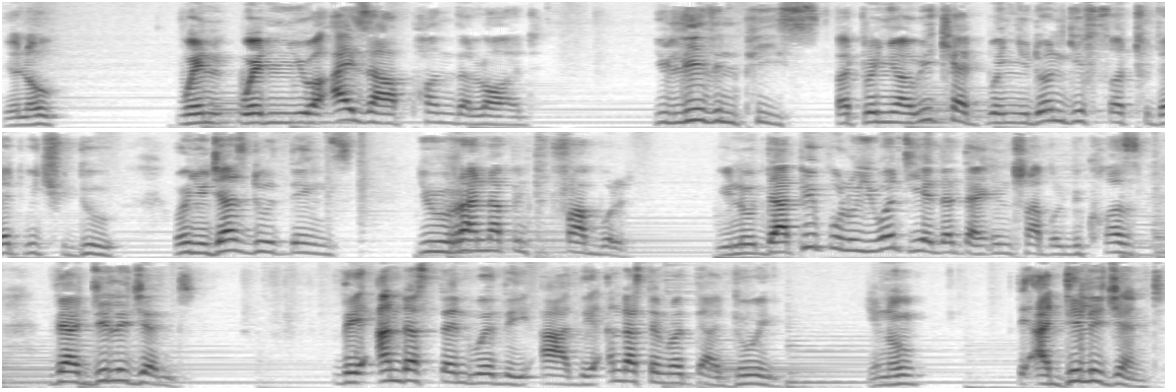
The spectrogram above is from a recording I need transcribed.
You know, when when your eyes are upon the Lord, you live in peace. But when you are wicked, when you don't give thought to that which you do, when you just do things, you run up into trouble. You know, there are people who you won't hear that they're in trouble because they are diligent. They understand where they are, they understand what they are doing. You know, they are diligent.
